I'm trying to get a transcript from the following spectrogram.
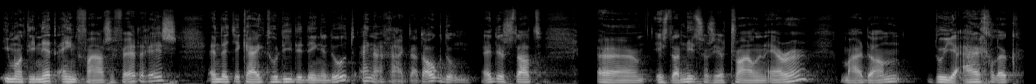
iemand die net één fase verder is. En dat je kijkt hoe die de dingen doet. En dan ga ik dat ook doen. Dus dat uh, is dan niet zozeer trial and error. Maar dan doe je eigenlijk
